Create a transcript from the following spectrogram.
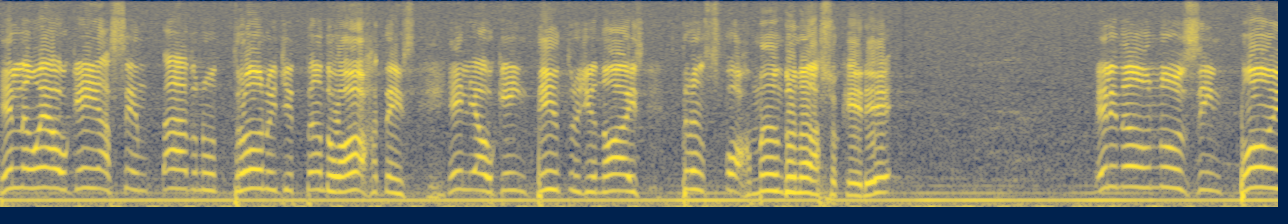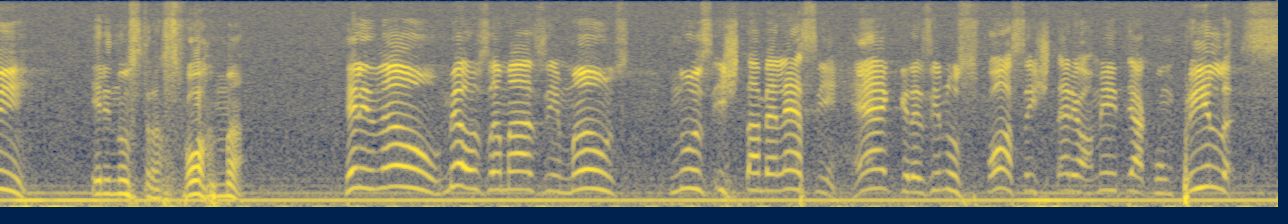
Ele não é alguém assentado no trono e ditando ordens, ele é alguém dentro de nós, transformando o nosso querer. Ele não nos impõe, ele nos transforma. Ele não, meus amados irmãos, nos estabelece regras e nos força exteriormente a cumpri-las,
